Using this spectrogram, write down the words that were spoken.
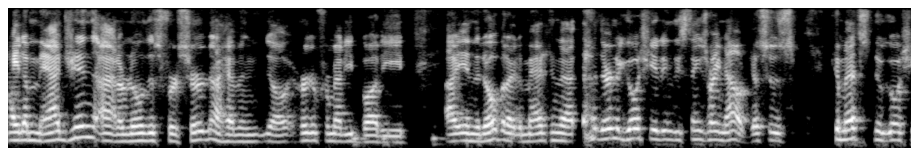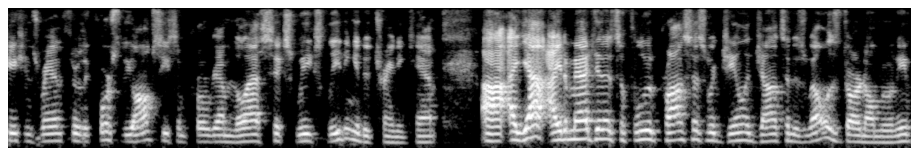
I'd imagine, I don't know this for certain. I haven't you know, heard it from anybody uh, in the know, but I'd imagine that they're negotiating these things right now, just as Kmet's negotiations ran through the course of the offseason program in the last six weeks leading into training camp. Uh, yeah, I'd imagine it's a fluid process with Jaylon Johnson as well as Darnell Mooney.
